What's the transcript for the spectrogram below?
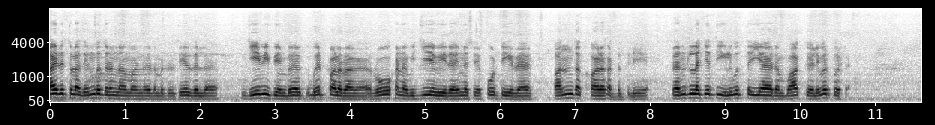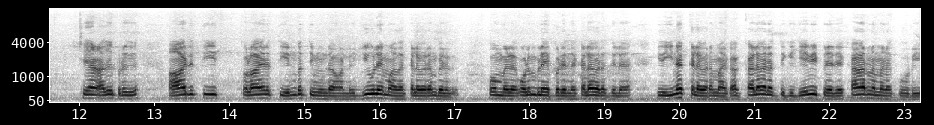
ஆயிரத்தி தொள்ளாயிரத்தி எண்பத்தி ரெண்டாம் ஆண்டு இடம்பெற்ற தேர்தலில் ஜேவிபியின் வேட்பாளராக ரோஹண விஜயவீர என்ன செய்ய போட்டியிடுறார்? அந்த காலகட்டத்திலேயே ரெண்டு லட்சத்தி எழுபத்தையாயிரம் வாக்குகள் இவர் பெறுறார். சரி அது பிறகு ஆயிரத்தி தொள்ளாயிரத்தி எண்பத்தி மூன்றாம் ஆண்டு ஜூலை மாத கலவரம் பெறுது. கொம்பல கொழும்பில் ஏற்பட்ட இந்த கலவரத்தில் இது இனக்கலவரமாக இருக்குது அக்கலவரத்துக்கு ஜேவிப்பினரே காரணம் என கூறி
